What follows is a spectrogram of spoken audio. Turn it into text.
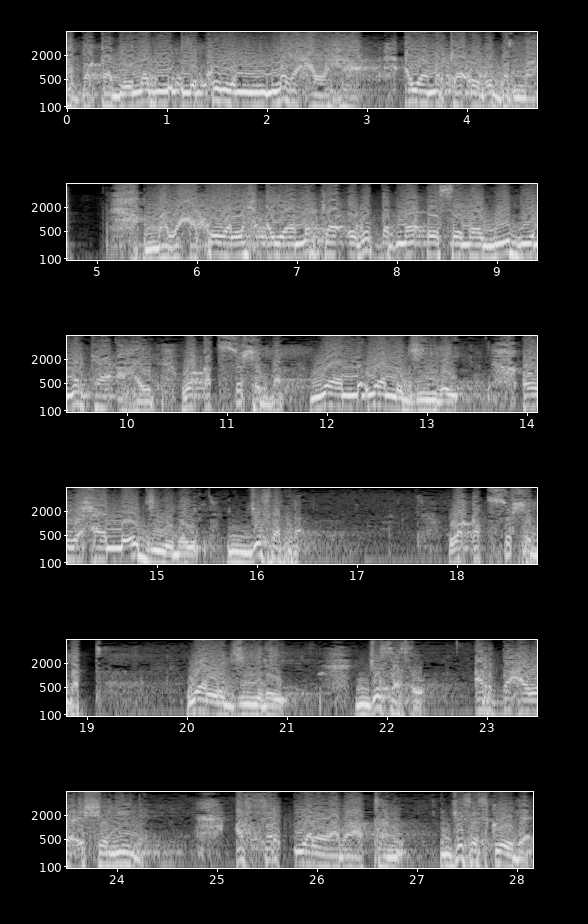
Hadda qabiiladii iyo kuwii magaca lahaa ayaa markaa ugu badnaa. Magaca kuwa leh ayaa markaa ugu badnaa oo sanaadiidii markaa ahayd waqad suxibad waa la jiiday oo waxaa loo jiiday jufatha waqad suxibat waa la jiiday jufathu arbaca wa cishiriina afar iyo labaatan jufaskooda.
